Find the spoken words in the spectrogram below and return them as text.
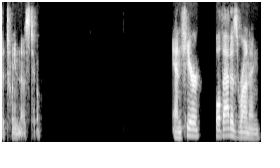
between those two. And here, while that is running,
